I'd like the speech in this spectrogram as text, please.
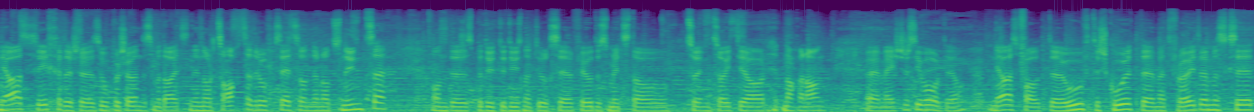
Ja, sicher. Das ist äh, super schön, dass man da jetzt nicht nur das 18 drauf setzt, sondern noch das 19. Und äh, es bedeutet uns natürlich sehr viel, dass wir jetzt da im zweiten Jahr nacheinander äh, Meister sind worden. Ja. ja, es fällt auf, das ist gut, man hat Freude, wenn man es sieht.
